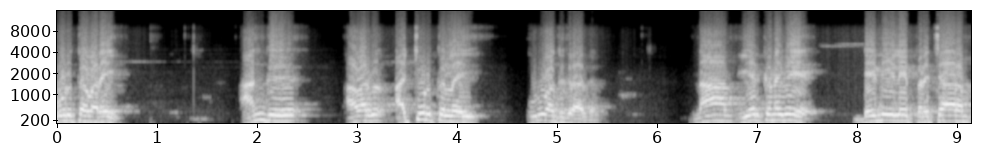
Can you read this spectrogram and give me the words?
பொறுத்தவரை அங்கு அவர்கள் அச்சுறுத்தலை உருவாக்குகிறார்கள். நான் ஏற்கனவே டெல்லியிலே பிரச்சாரம்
